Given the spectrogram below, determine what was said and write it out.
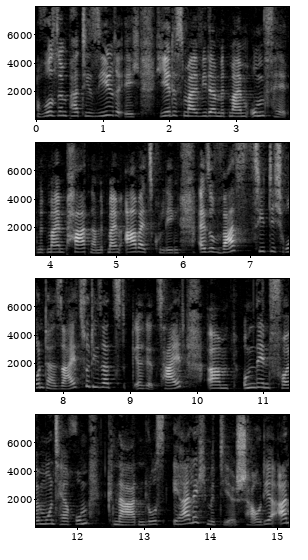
Wo sympathisiere ich jedes Mal wieder mit meinem Umfeld, mit meinem Partner, mit meinem Arbeitskollegen? Also was zieht dich runter? Sei zu dieser äh, Zeit ähm, um den Vollmond herum gnadenlos ehrlich mit dir. Schau dir an,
